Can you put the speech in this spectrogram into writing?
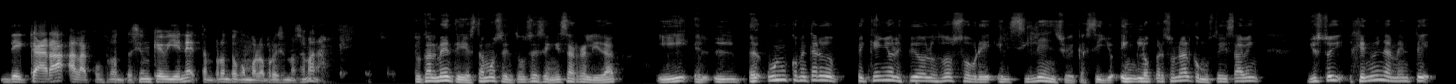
de cara a la confrontación que viene tan pronto como la próxima semana. Totalmente, y estamos entonces en esa realidad. Y eh, un comentario pequeño les pido a los dos sobre el silencio de Castillo. En lo personal, como ustedes saben, yo estoy genuinamente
